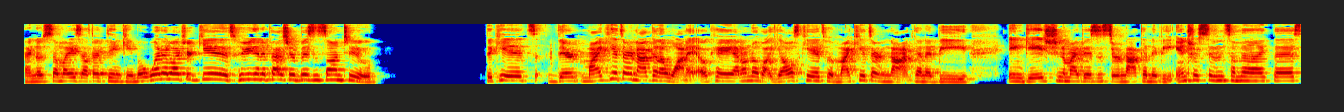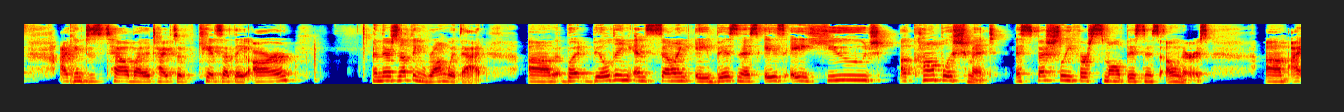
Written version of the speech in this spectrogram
I know somebody's out there thinking, but what about your kids? Who are you going to pass your business on to? The kids, they're, my kids are not going to want it. Okay. I don't know about y'all's kids, but my kids are not going to be engaged in my business. They're not going to be interested in something like this. I can just tell by the types of kids that they are. And there's nothing wrong with that. Um, but building and selling a business is a huge accomplishment, especially for small business owners. Um, I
